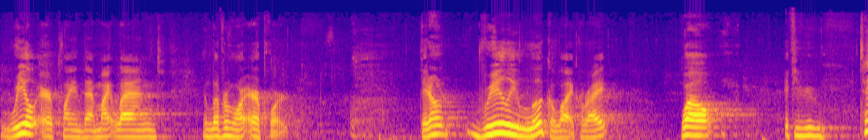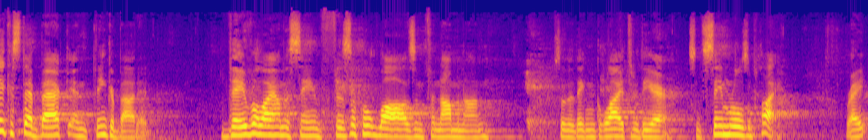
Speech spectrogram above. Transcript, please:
real airplane that might land in Livermore Airport? They don't really look alike, right? Well, if you take a step back and think about it, they rely on the same physical laws and phenomenon so that they can glide through the air. So the same rules apply, right?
